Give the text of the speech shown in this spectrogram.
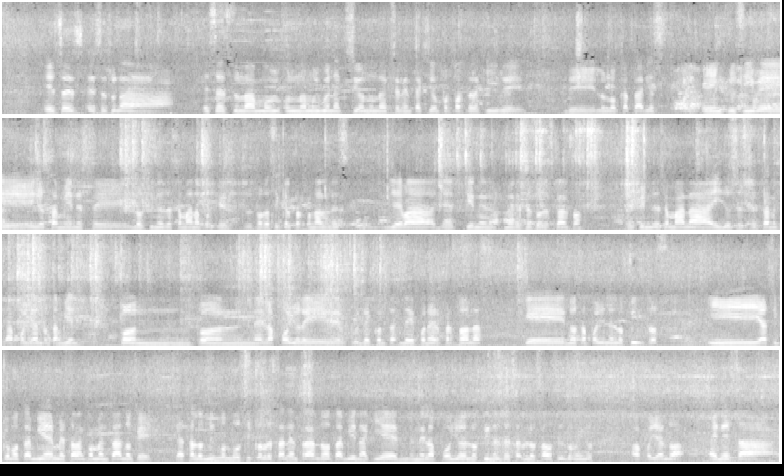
Esa es, esa es una esa es una muy, una muy buena acción, una excelente acción por parte de aquí de, de los locatarios e inclusive ellos también este, los fines de semana porque pues, ahora sí que el personal les lleva, tiene, merece su descanso el fin de semana ellos se están apoyando también con, el apoyo de, de, poner personas que nos apoyen en los filtros. Y así como también me estaban comentando que, hasta los mismos músicos le están entrando también aquí en, el apoyo de los fines de los sábados y domingos apoyando en esta,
